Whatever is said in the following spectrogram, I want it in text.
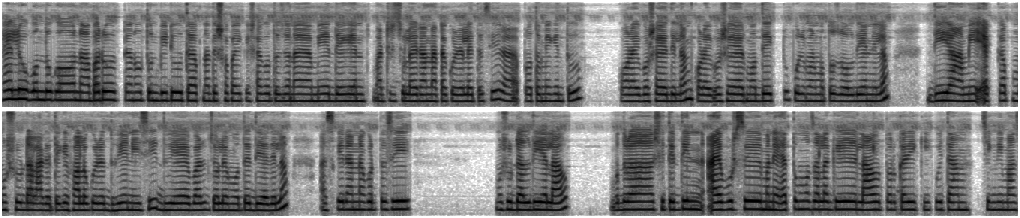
হ্যালো বন্ধুগণ, আবারও একটা নতুন ভিডিওতে আপনাদের সবাইকে স্বাগত জানাই। আমি দেখেন মাটির চুলায় রান্নাটা করে লাইতেছি। প্রথমে কিন্তু কড়াই বসাই দিলাম। কড়াই বসাই এর মধ্যে একটু পরিমাণ মতো জল দিয়ে নিলাম। দিয়ে আমি এক কাপ মসুর ডাল আগে থেকে ভালো করে ধুয়ে নিয়েছি। ধুয়ে এবার জলের মধ্যে দিয়ে দিলাম। আজকে রান্না করতেছি মসুর ডাল দিয়ে লাউ। বন্ধুরা, শীতের দিন আয়া পড়ছে মানে এত মজা লাগে। লাউ তরকারি কি কইতাম? চিংড়ি মাছ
